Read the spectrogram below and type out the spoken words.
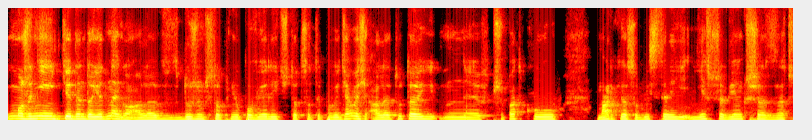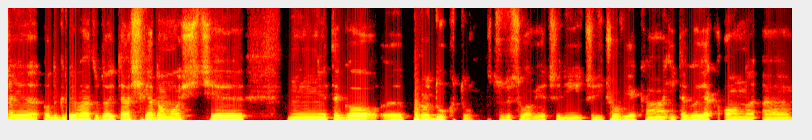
może nie jeden do jednego, ale w dużym stopniu powielić to, co ty powiedziałeś, ale tutaj mm, w przypadku marki osobistej jeszcze większe znaczenie odgrywa tutaj ta świadomość e, mm, tego e, produktu w cudzysłowie, czyli, czyli człowieka i tego, jak on e,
